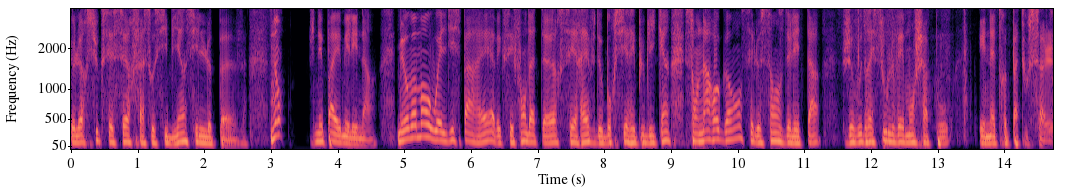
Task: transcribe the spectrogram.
que leurs successeurs fassent aussi bien s'ils le peuvent. Non, je n'ai pas aimé Léna. Mais au moment où elle disparaît avec ses fondateurs, ses rêves de boursier républicain, son arrogance et le sens de l'État, je voudrais soulever mon chapeau et n'être pas tout seul.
